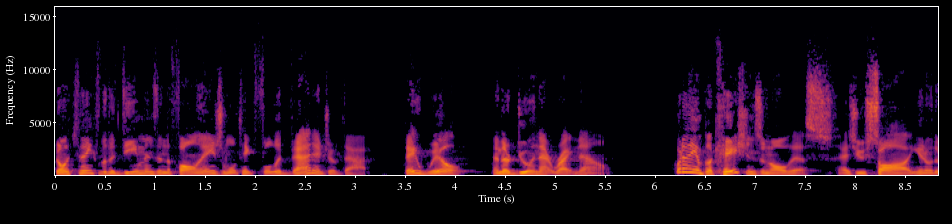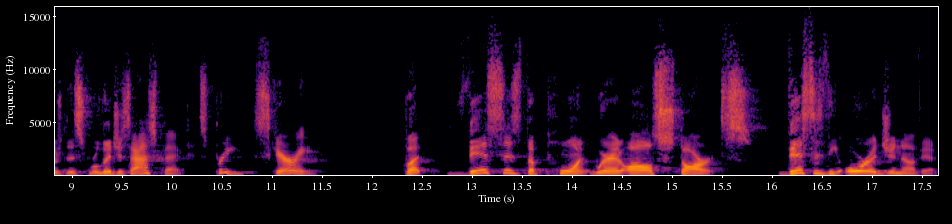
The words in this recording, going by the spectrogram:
Don't you think for the demons and the fallen angels won't take full advantage of that? They will. And they're doing that right now. What are the implications in all this? As you saw, you know, there's this religious aspect. It's pretty scary. But this is the point where it all starts. This is the origin of it.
